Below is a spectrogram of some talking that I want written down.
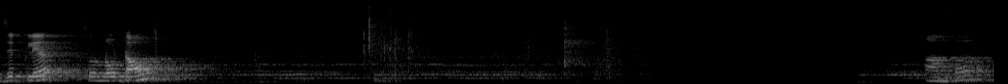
is it clear so note down answer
